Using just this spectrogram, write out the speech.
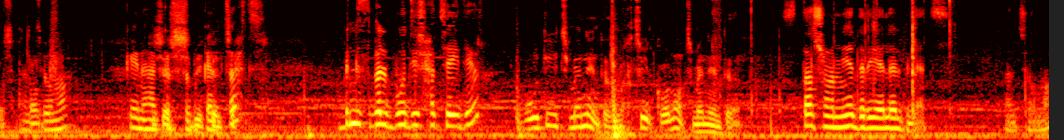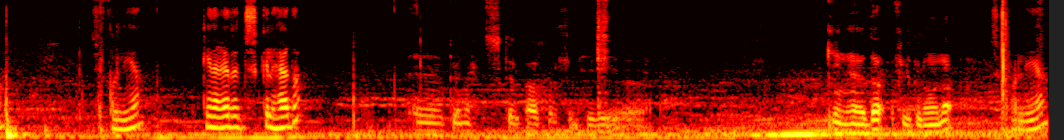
واش قطن؟ هانتوما. كاينة هكا الشبكة لتحت. بالنسبة لل body شحال تيدير body 80 درهم. أختي ال collant 80 درهم. 1600 ريال البنات هانتوما. شوفوا ليا. كاين غير هذا الشكل هذا؟ آه، كاين واحد الشكل آخر سمحي لي. آه، كاين هذا في ال collant. شوفوا ليا.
